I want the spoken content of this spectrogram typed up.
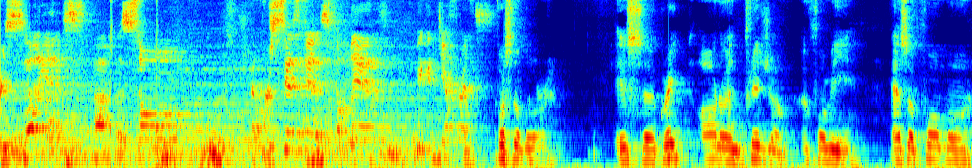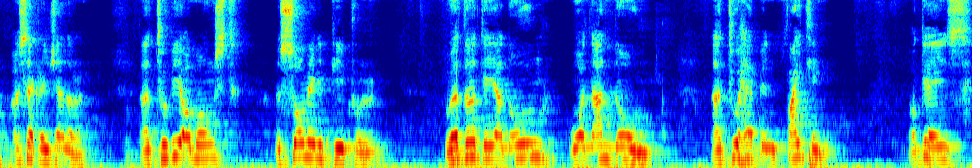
resilience of the soul, the persistence to live, make a difference. First of all, it's a great honor and pleasure for me as a former Secretary General uh, to be amongst so many people, whether they are known or not known, uh, to have been fighting against,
